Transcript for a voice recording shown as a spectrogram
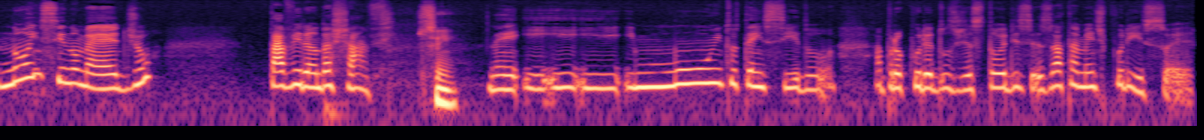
no ensino médio, está virando a chave. Sim. Né? E, e, e, muito tem sido a procura dos gestores exatamente por isso, é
